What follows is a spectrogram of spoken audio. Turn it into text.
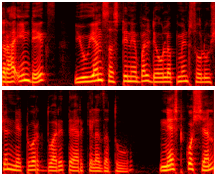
तर हा index U N sustainable development solution नेटवर्कद्वारे तयार केला जातो. नेक्स्ट क्वेश्चन.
